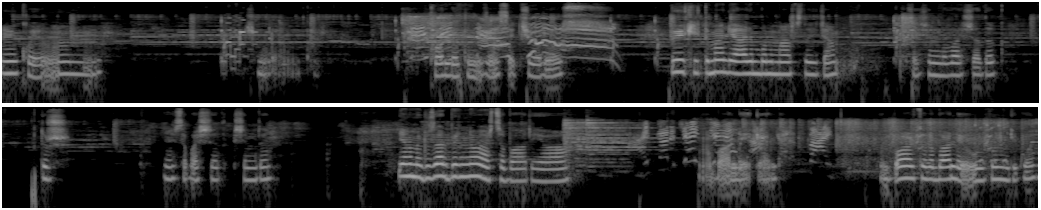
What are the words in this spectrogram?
ne koyalım? Şunu koyalım. Kolletimizi seçiyoruz. Büyük ihtimal yarın bunu maslayacağım. İşte şimdi başladık. Dur. Neyse başladık şimdi. Yanıma güzel birini verse bari ya. Barley geldi. Bu arkada Barley uzun gibi.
